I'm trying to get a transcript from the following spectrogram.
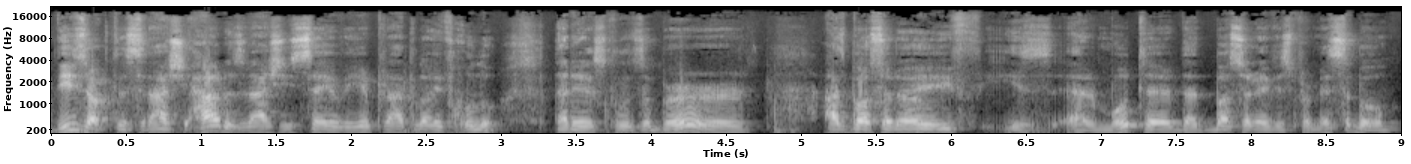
These this Rashi. How does Rashi say over here prat loif chulu that it excludes a bird? As basar oif is a mutter that basar oif is permissible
